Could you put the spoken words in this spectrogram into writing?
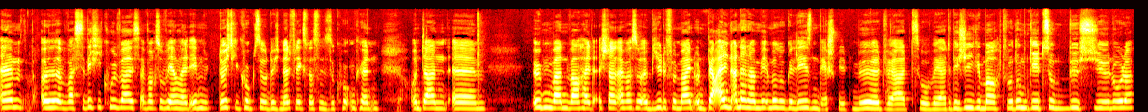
Ähm, also was richtig cool war, ist einfach so, wir haben halt eben durchgeguckt, so durch Netflix, was wir so gucken könnten. Und dann ähm, irgendwann war halt, stand einfach so A Beautiful Mind und bei allen anderen haben wir immer so gelesen, wer spielt mit, wer hat so, wer hat Regie gemacht, worum geht so ein bisschen, oder?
